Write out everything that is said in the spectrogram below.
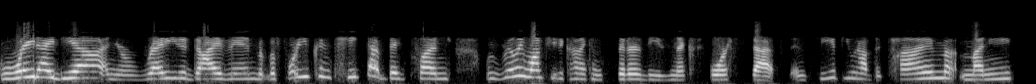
great idea and you're ready to dive in, but before you can take that big plunge, we really want you to kind of consider these next four steps and see if you have the time, money,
